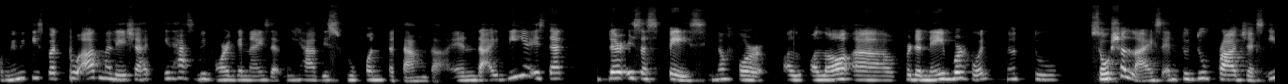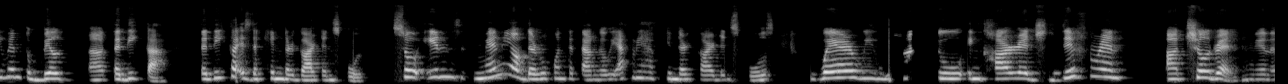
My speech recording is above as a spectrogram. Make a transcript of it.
communities, but throughout Malaysia, it has been organized that we have this Rukun Tetangga. And the idea is that there is a space, you know, for a, a lot, uh, for the neighborhood, you know, to socialize and to do projects, even to build uh, Tadika. Tadika is the kindergarten school. So in many of the Rukun Tetangga, we actually have kindergarten schools where we want to encourage different uh, children, you know,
